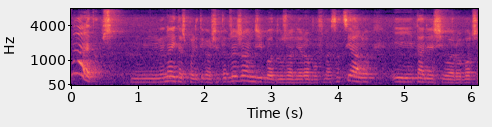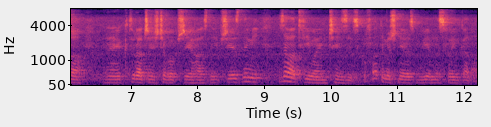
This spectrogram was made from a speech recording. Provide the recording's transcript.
No ale dobrze. Mm, No i też polityką się dobrze rządzi, bo dużo nierobów na socjalu i tania siła robocza, która częściowo przyjechała z tymi przyjezdnymi, załatwiła im część zysków. O tym już nieraz mówiłem na swoim kanale.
